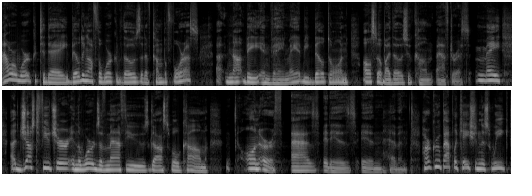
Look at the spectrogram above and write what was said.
our work today, building off the work of those that have come before us, uh, not be in vain. May it be built on also by those who come after us. May a just future, in the words of Matthew's gospel, come on earth as it is in heaven. Heart group application this week.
